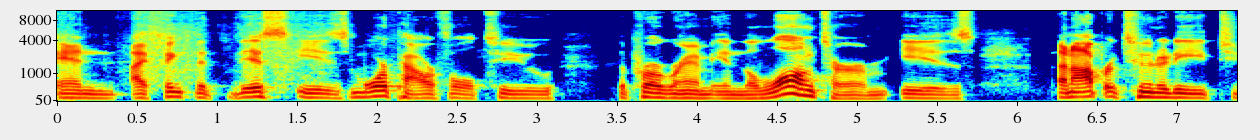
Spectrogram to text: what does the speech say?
and I think that this is more powerful to the program in the long term, is an opportunity to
